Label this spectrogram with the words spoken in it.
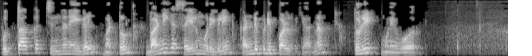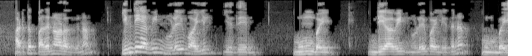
புத்தாக்க சிந்தனைகள் மற்றும் வணிக செயல்முறைகளின் கண்டுபிடிப்பாளர் யார்னா தொழில் முனைவோர் அடுத்த பதினாறாவது வினா இந்தியாவின் நுழைவாயில் எது? மும்பை. இந்தியாவின் நுழைவாயில் எதுனா மும்பை.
